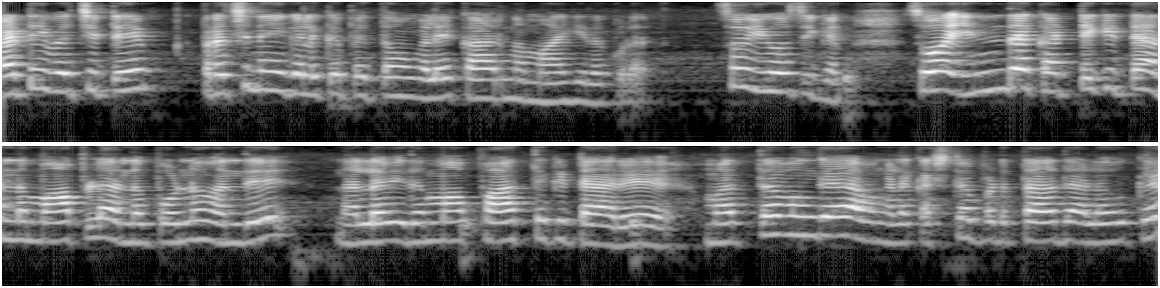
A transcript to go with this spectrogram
கட்டி வச்சுட்டு பிரச்சனைகளுக்கு பெற்றவங்களே காரணமாகிடக்கூடாது. ஸோ யோசிக்கணும். ஸோ இந்த கட்டிக்கிட்ட அந்த மாப்பிள்ளை அந்த பொண்ணை வந்து நல்ல விதமாக பார்த்துக்கிட்டாரு மற்றவங்க அவங்கள கஷ்டப்படுத்தாத அளவுக்கு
